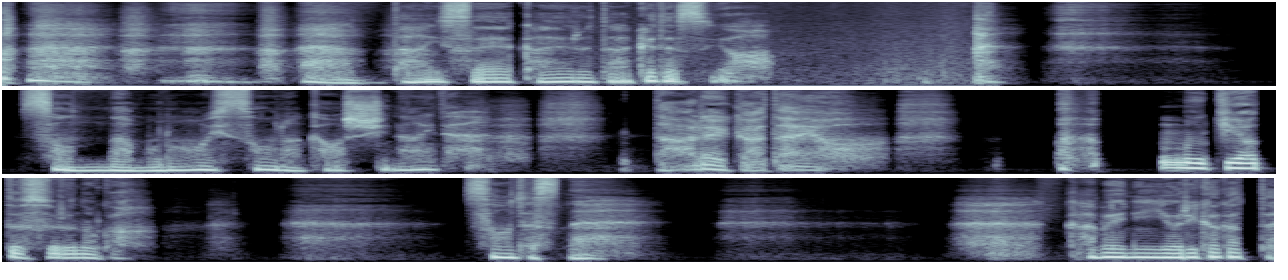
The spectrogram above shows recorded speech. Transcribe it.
体勢変えるだけですよ。そんな物欲しそうな顔しないで。誰がだよ。向き合ってするのか。そうですね。壁に寄りかかって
